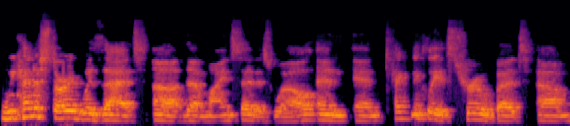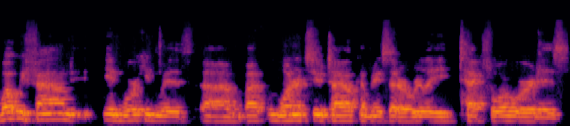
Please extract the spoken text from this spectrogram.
we kind of started with that uh, that mindset as well, and and technically it's true. But um, what we found in working with um, about one or two title companies that are really tech forward is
